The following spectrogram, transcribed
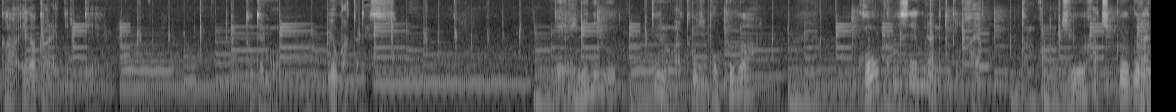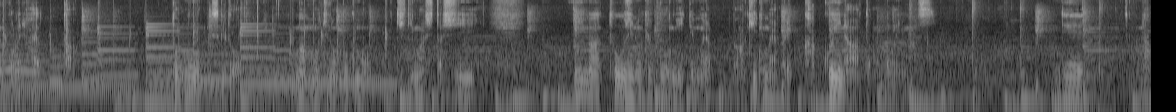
が描かれていてとても良かったです。でエミネムっていうのが当時僕が高校生ぐらいの時に流行ったのかな？18区ぐらいの頃に流行ったと思うんですけどまあもちろん僕も聞きましたし今当時の曲を見てもやっぱ聴いてもやっぱりかっこいいなと思います。でラッ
